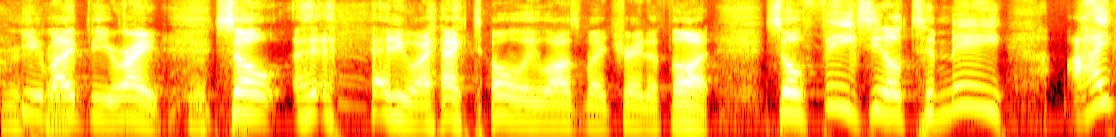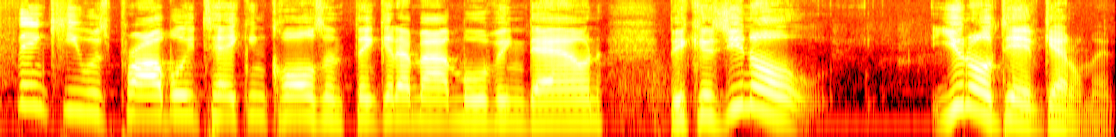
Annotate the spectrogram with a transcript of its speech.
you might be right. So anyway, I totally lost my train of thought. So Feegs, you know, to me, I think he was probably taking calls and thinking about moving down because you know, you know Dave Gettleman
